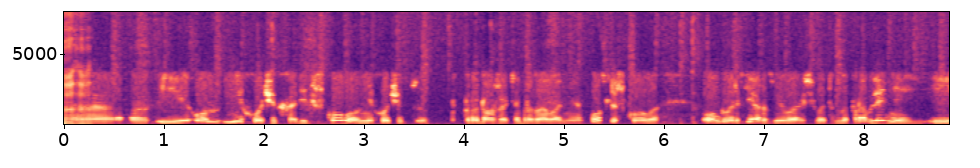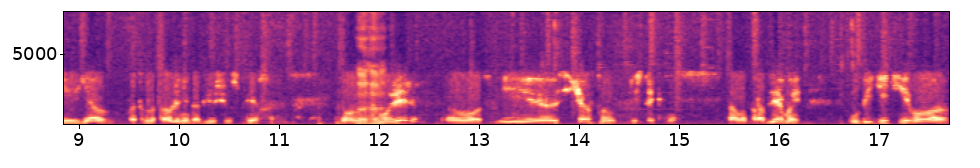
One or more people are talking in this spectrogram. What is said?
uh-huh. и он не хочет ходить в школу, он не хочет продолжать образование после школы. Он говорит, я развиваюсь в этом направлении, и я в этом направлении добьюсь успеха. Он uh-huh. в этом уверен. Вот. И сейчас, ну, действительно, стало проблемой убедить его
